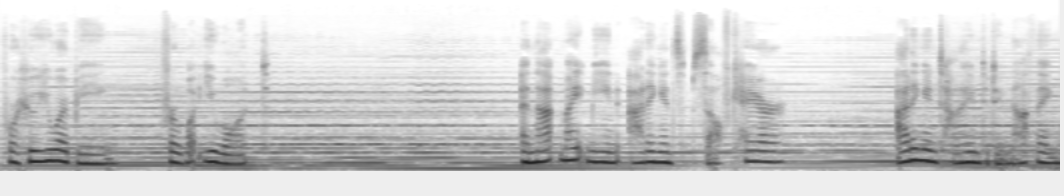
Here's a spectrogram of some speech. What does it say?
for who you are being, for what you want. And that might mean adding in some self care, adding in time to do nothing,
